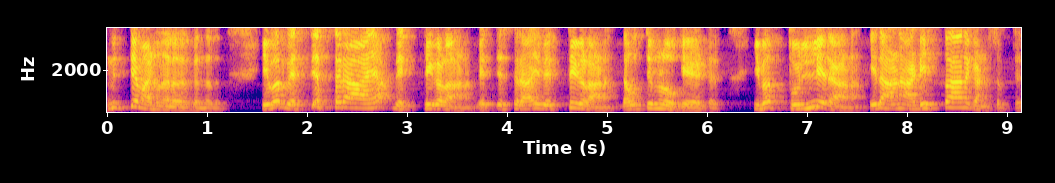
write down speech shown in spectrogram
നിത്യമായിട്ട് നിലനിൽക്കുന്നത്. ഇവർ വ്യത്യസ്തരായ വ്യക്തികളാണ്. വ്യത്യസ്തരായ വ്യക്തികളാണ്. ദൗത്യങ്ങളൊക്കെ ആയിട്ട് ഇവർ തുല്യരാണ്. ഇതാണ് അടിസ്ഥാന കൺസെപ്റ്റ്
